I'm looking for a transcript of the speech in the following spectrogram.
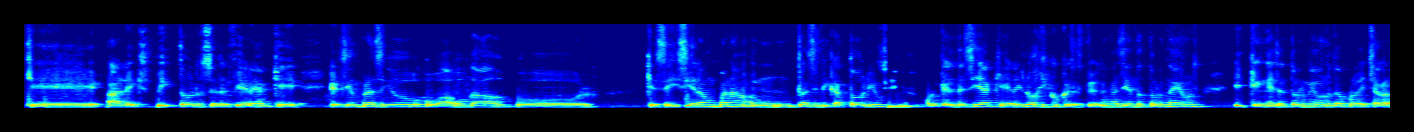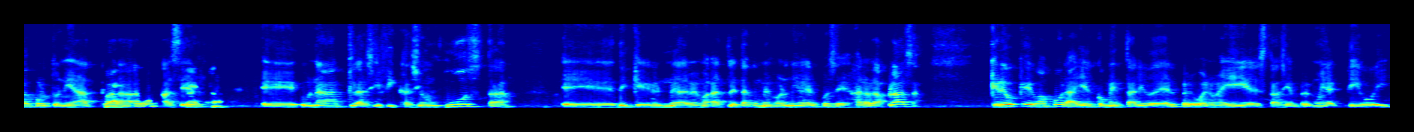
que Alex, Víctor se refiere a que él siempre ha sido o ha abogado por que se hiciera un, un clasificatorio, porque él decía que era ilógico que se estuvieran haciendo torneos y que en ese torneo no se aprovechara la oportunidad para hacer eh, una clasificación justa eh, de que el atleta con mejor nivel pues se dejara la plaza. Creo que va por ahí el comentario de él, pero bueno, ahí está siempre muy activo y...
